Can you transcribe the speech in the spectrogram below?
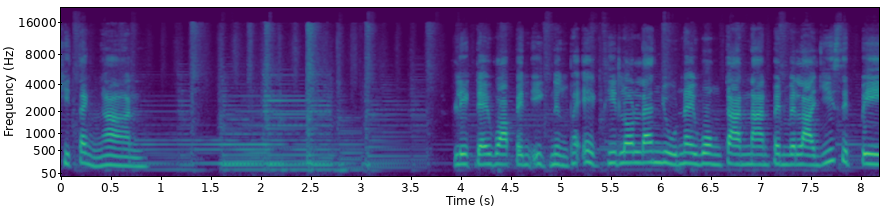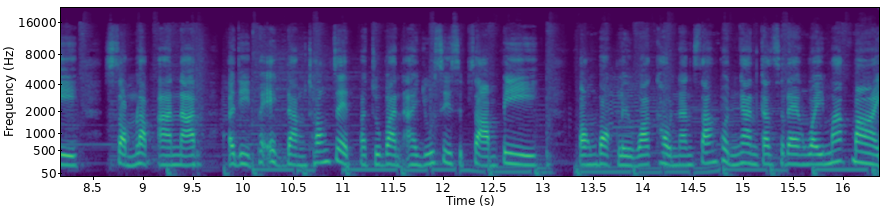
คิดแต่งงาน เรียกได้ว่าเป็นอีกหนึ่งพระเอกที่โลดแล่นอยู่ในวงการนานเป็นเวลา 20 ปีสำหรับอานัทอดีตพระเอกดังช่อง 7 ปัจจุบันอายุ 43 ปี ต้องบอกเลยว่าเขานั้นสร้างผลงานการแสดงไว้มากมาย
